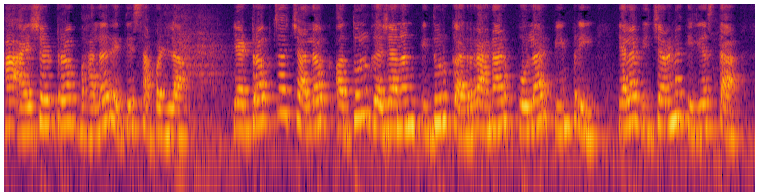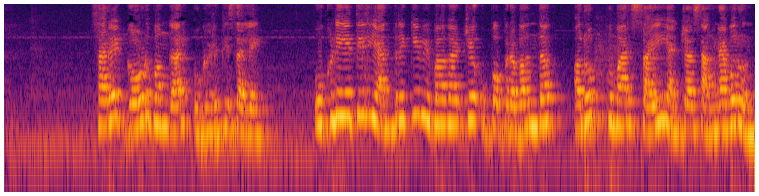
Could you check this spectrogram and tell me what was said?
हा आयशर ट्रक भालर येथे सापडला. या ट्रकचा चालक अतुल गजानन पिदुरकर राहणार कोलार पिंपरी याला विचारणा केली असता सारे गौड बंगाल उघडकीस आले. उकडी येथील यांत्रिकी विभागाचे उपप्रबंधक अनुप कुमार साई यांच्या सांगण्यावरून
